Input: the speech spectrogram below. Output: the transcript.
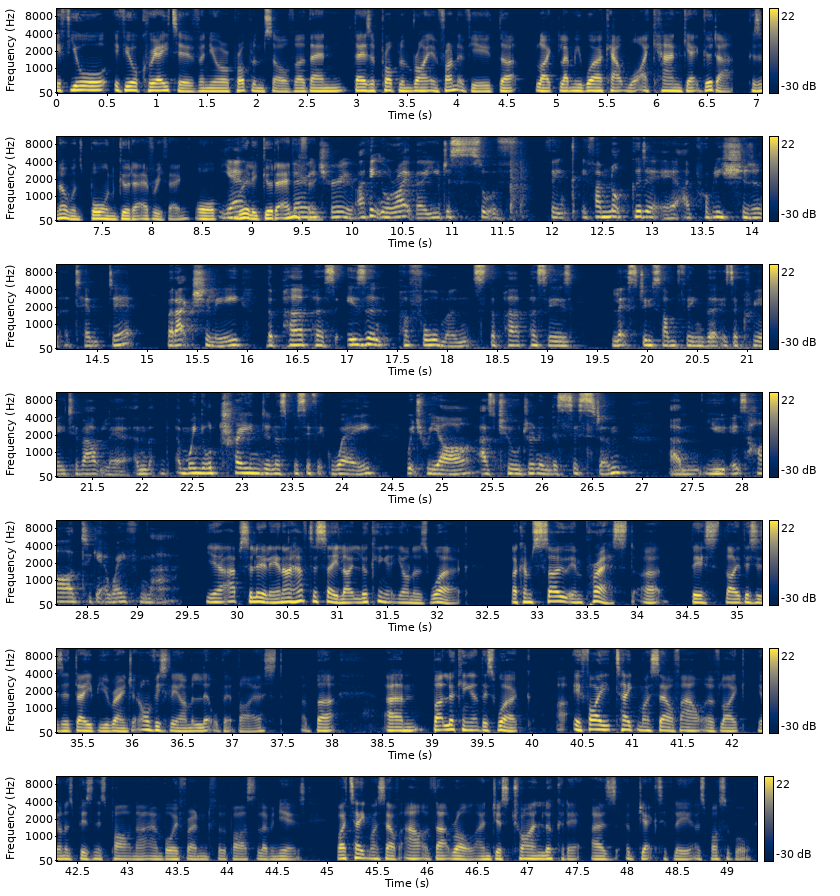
if you're if you're creative and you're a problem solver then there's a problem right in front of you that like let me work out what i can get good at because no one's born good at everything or yeah, really good at anything. very true. I think you're right though. You just sort of think if i'm not good at it i probably shouldn't attempt it. But actually the purpose isn't performance. The purpose is let's do something that is a creative outlet. And and when you're trained in a specific way which we are as children in this system um, you it's hard to get away from that yeah, absolutely. And I have to say, like looking at Yona's work, like I'm so impressed at this. Like this is a debut range, and obviously I'm a little bit biased, uh, but um, but looking at this work, uh, if I take myself out of like Yona's business partner and boyfriend for the past 11 years, if I take myself out of that role and just try and look at it as objectively as possible,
